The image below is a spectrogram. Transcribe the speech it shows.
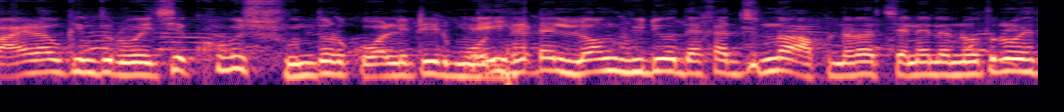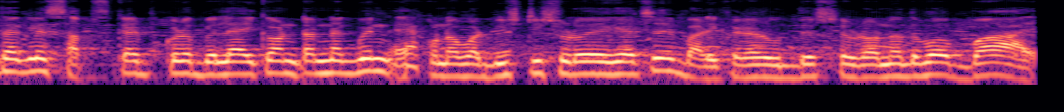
পায়রাও কিন্তু রয়েছে, খুবই সুন্দর কোয়ালিটির এই হাটের লং ভিডিও দেখার জন্য আপনারা চ্যানেলে নতুন হয়ে থাকলে সাবস্ক্রাইব করে বেল আইকনটা রাখবেন এখন আবার বৃষ্টি শুরু হয়ে গেছে, বাড়ি ফেরার উদ্দেশ্যে রওনা দেবো। বাই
